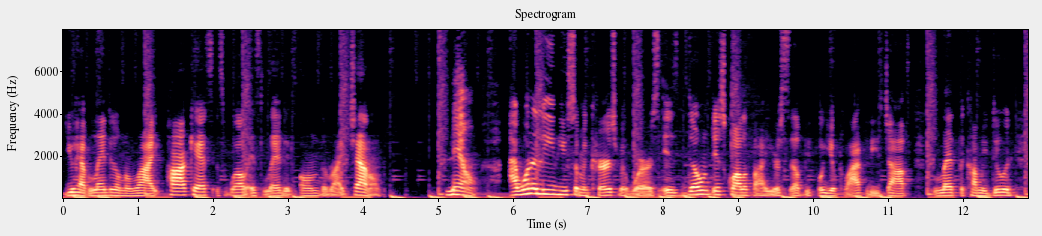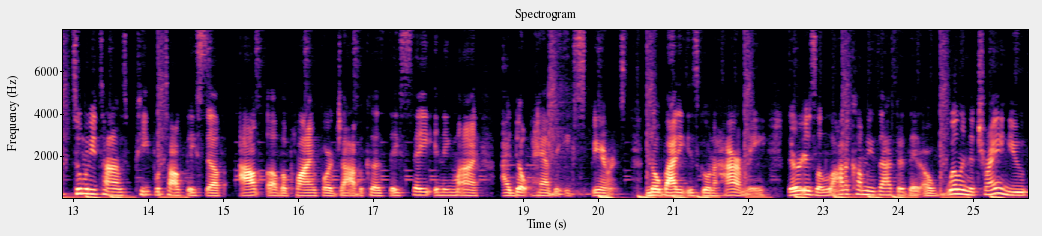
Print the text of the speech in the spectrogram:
you have landed on the right podcast as well as landed on the right channel. Now, I want to leave you some encouragement words is don't disqualify yourself before you apply for these jobs. Let the company do it. Too many times people talk themselves out of applying for a job because they say in their mind, I don't have the experience. Nobody is going to hire me. There is a lot of companies out there that are willing to train you,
